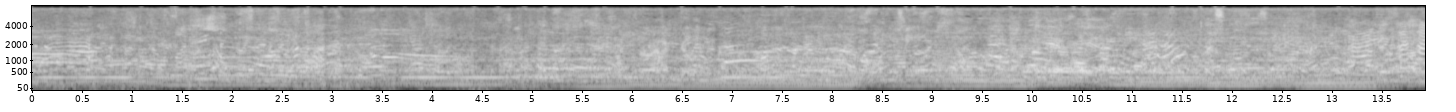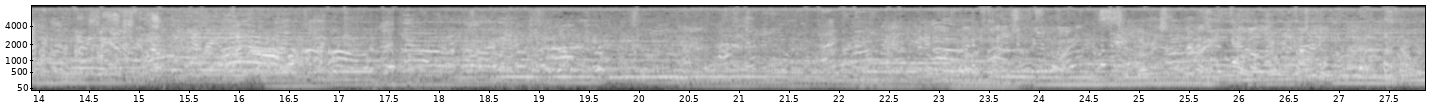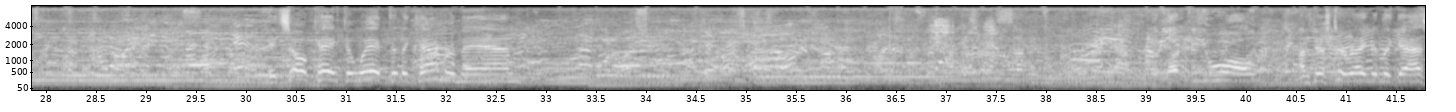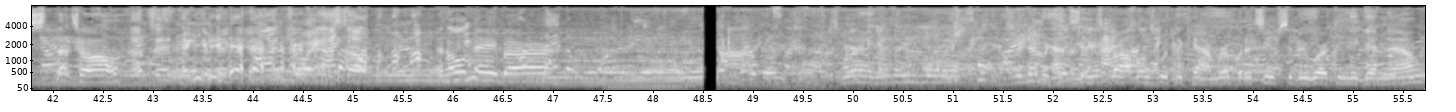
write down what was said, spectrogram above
okay to wave to the cameraman. Good luck to you all. I'm just a regular guest, that's all. That's it. Take your picture. Enjoy yourself. An old neighbor. We never had some problems with the camera, but it seems to be working again now.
